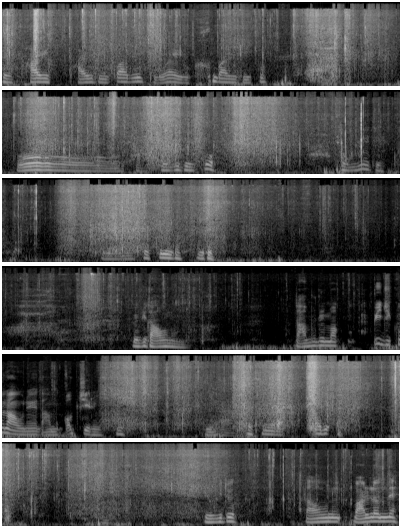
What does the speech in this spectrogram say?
그 바위, 바위도 있고 아주, 뭐야, 이거 큰 바위도 있고. 오, 자, 여기도 있고, 아, 저 위에도 있고. 네, 좋습니다. 이게. 여기 나오는. 나무를 막 삐짓고 나오네. 나무 껍질을. 이야, 좋습니다. 어디. 여기도 나오는, 말랐네.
